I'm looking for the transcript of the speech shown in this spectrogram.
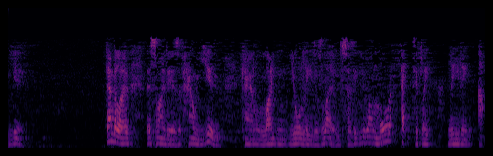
you. Down below, there's some ideas of how you can lighten your leader's load so that you are more effectively leading up.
